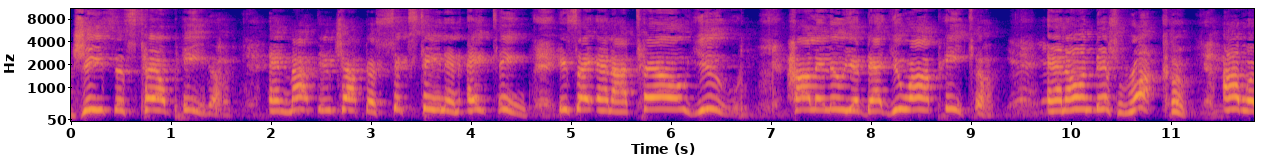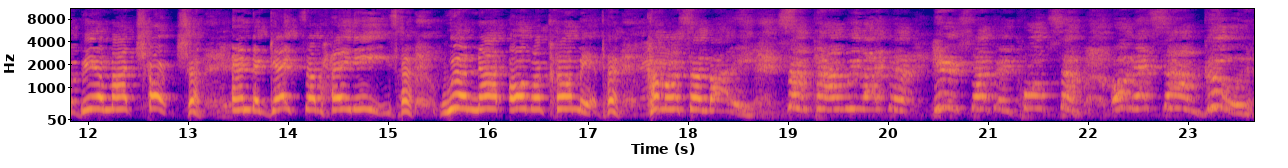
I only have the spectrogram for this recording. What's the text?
Jesus tell Peter in Matthew chapter 16 and 18, he say, and I tell you, hallelujah, that you are Peter. And on this rock I will build my church, and the gates of Hades will not overcome it. Come on, somebody. Sometimes we like to hear stuff and quote stuff. Oh, that sounds good.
